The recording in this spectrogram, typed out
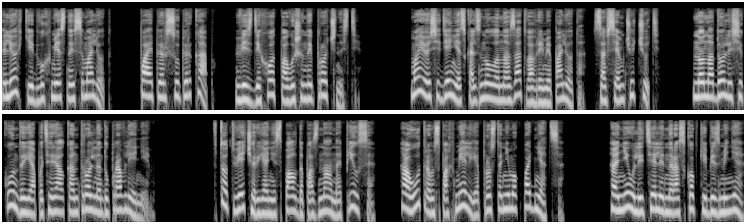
Легкий двухместный самолет, Пайпер Суперкап, вездеход повышенной прочности. Мое сиденье скользнуло назад во время полета, совсем чуть-чуть. Но на долю секунды я потерял контроль над управлением. В тот вечер я не спал допоздна, напился, а утром с похмелья просто не мог подняться. Они улетели на раскопки без меня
